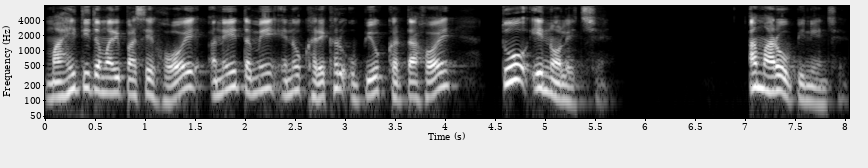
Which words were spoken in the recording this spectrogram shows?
માહિતી તમારી પાસે હોય અને તમે એનો ખરેખર ઉપયોગ કરતા હોય, તો એ નોલેજ છે. આ મારો ઓપિનિયન છે.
